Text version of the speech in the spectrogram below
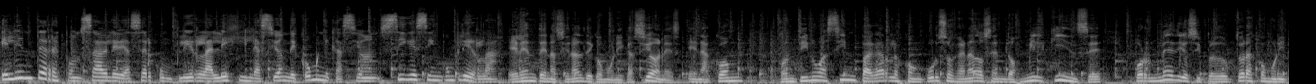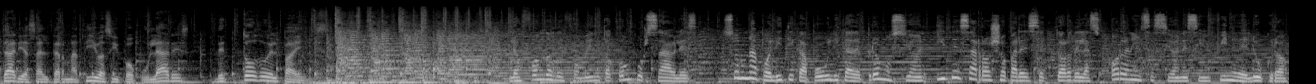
el ente responsable de hacer cumplir la legislación de comunicación sigue sin cumplirla. El Ente Nacional de Comunicaciones, ENACOM, continúa sin pagar los concursos ganados en 2015 por medios y productoras comunitarias alternativas y populares de todo el país. Los fondos de fomento concursables son una política pública de promoción y desarrollo para el sector de las organizaciones sin fines de lucro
